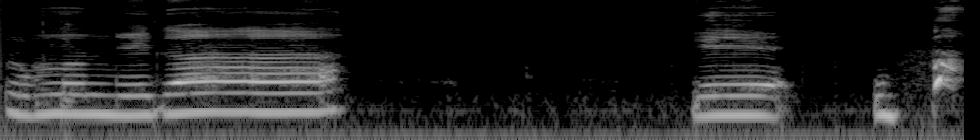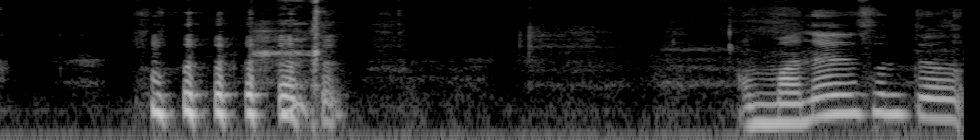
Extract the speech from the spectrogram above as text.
그러면 얘가 얘 오빠? 엄마는 손등,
